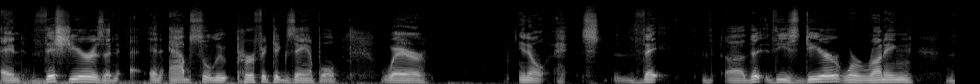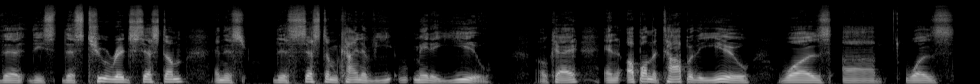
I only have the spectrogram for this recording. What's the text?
And this year is an an absolute perfect example where you know they uh, the, these deer were running the these this two ridge system and this this system kind of made a U, okay, and up on the top of the U was uh, was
